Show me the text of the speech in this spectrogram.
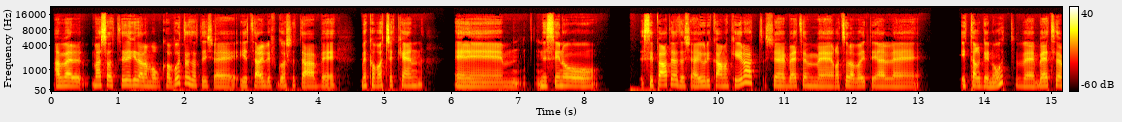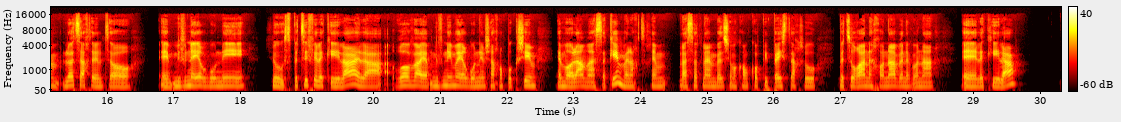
אבל מה שרציתי להגיד על המורכבות הזאת, שיצא לי לפגוש אותה במקומות שכן אה, ניסינו, סיפרתי על זה שהיו לי כמה קהילות שבעצם אה, רצו לעבוד איתי על אה, התארגנות, ובעצם לא הצלחתי למצוא אה, מבנה ארגוני שהוא ספציפי לקהילה, אלא רוב המבנים הארגוניים שאנחנו פוגשים הם מעולם העסקים, ואנחנו צריכים לעשות להם באיזשהו מקום copy-paste איכשהו בצורה נכונה ונבונה אה, לקהילה.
